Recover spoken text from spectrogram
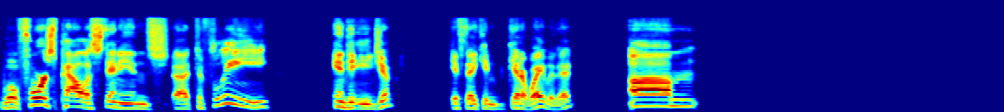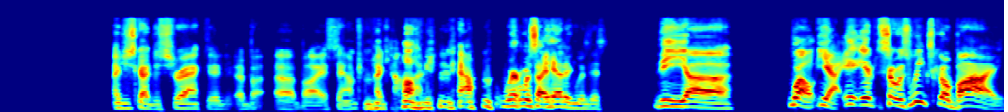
will force palestinians uh, to flee into egypt if they can get away with it um i just got distracted by, uh, by a sound from my dog and now where was i heading with this? The uh well yeah i if so as weeks go by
